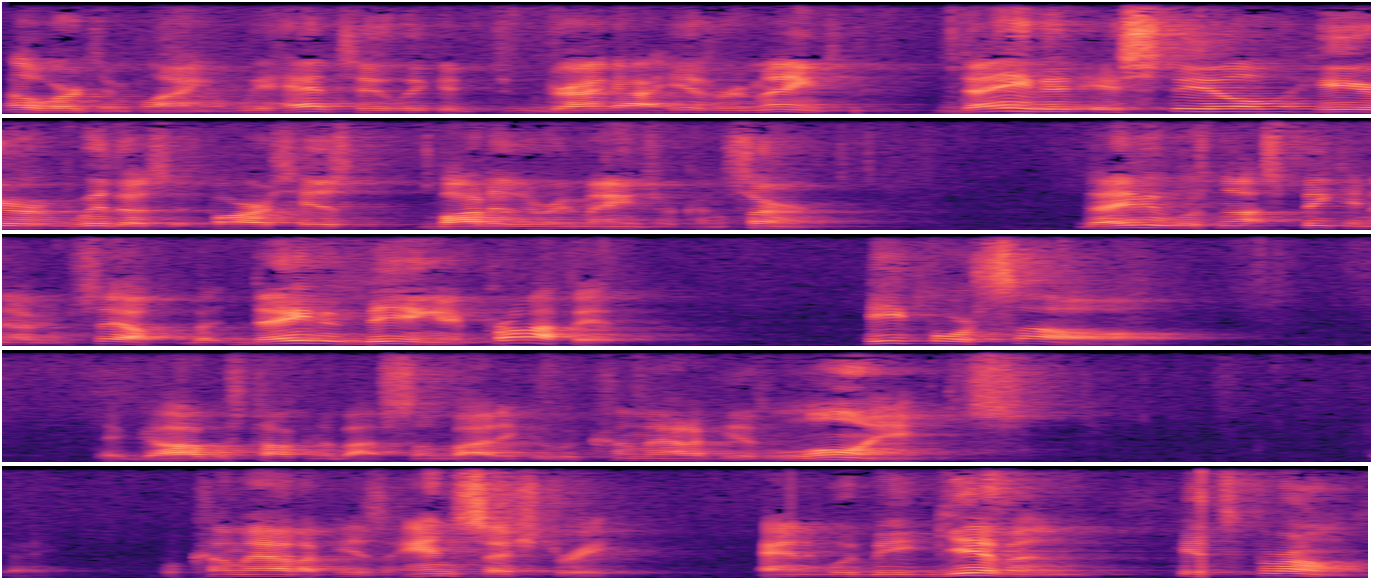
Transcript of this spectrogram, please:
In other words, implying if we had to, we could drag out his remains. David is still here with us as far as his bodily remains are concerned. David was not speaking of himself, but David, being a prophet, he foresaw that God was talking about somebody who would come out of his loins, okay, would come out of his ancestry, and would be given his throne.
